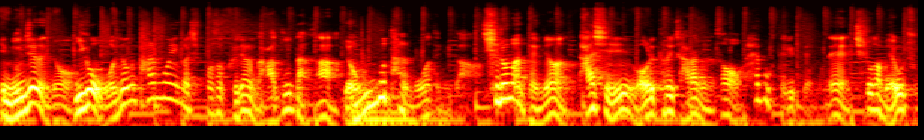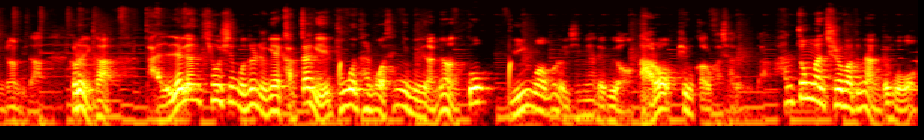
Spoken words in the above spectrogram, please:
이 문제는요. 이거 원형 탈모인가 싶어서 그냥 놔두다가 영구 탈모가 됩니다. 치료만 되면 다시 머리털이 자라면서 회복되기 때문에 치료가 매우 중요합니다. 그 러니까 반려견 키우시는 분들 중에 갑자기 둥근 탈모가 생긴 분이라면 꼭 링웜을 의심해야 되고요. 바로 피부과로 가셔야 됩니다. 한쪽만 치료받으면 안 되고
